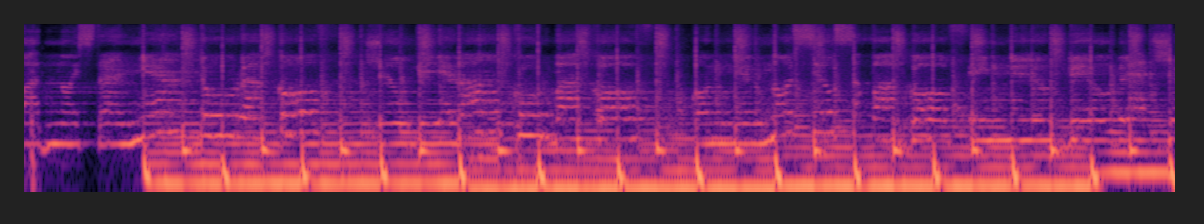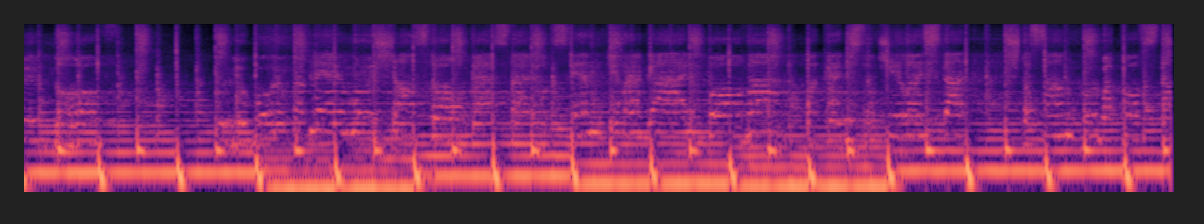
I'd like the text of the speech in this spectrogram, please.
одной стране дураков Жил генерал Курбаков. Он не носил сапогов И не любил блядь, Любую проблему решал строго Ставил к стенке врага любого. Пока не случилось так Что сам Курбаков стал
